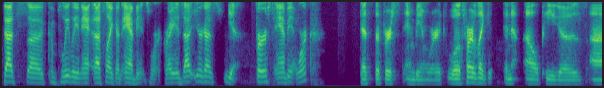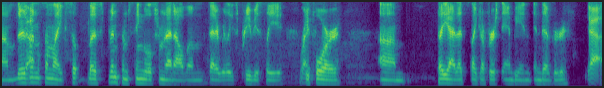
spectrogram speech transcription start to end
that's uh, completely an, that's like an ambience work, right? Is that your guys' Yeah. first ambient work? That's the first ambient work. Well, as far as like an LP goes, um, there's Yeah. been some like so there's been some singles from that album that I released previously Right. before. Um, but yeah, that's like our first ambient endeavor. Yeah.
